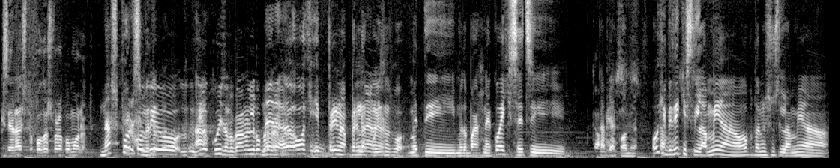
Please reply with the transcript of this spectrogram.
ξεράσει το ποδόσφαιρο από μόνο του. Να σου πω ρε, Έχω εσύ, με το- δύο, Α, δύο quiz να το κάνω λίγο Ναι, ναι, πρώτα. όχι, πριν, πριν Ναι, τα ναι. quiz να σου πω. Με, τη, με τον Παναθηναϊκό έχεις έτσι κάποια σχέση. κόντρα. Όχι, επειδή και στη Λαμία, όταν ήσουν στη Λαμία,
